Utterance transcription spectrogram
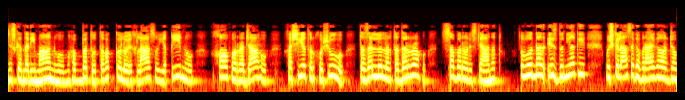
جس کے اندر ایمان ہو، محبت ہو، توکل ہو، اخلاص ہو، یقین ہو، خوف اور رجا ہو، خشیت اور خوشو ہو تزل اور تدرہ ہو، صبر اور استعانت ہو۔ تو وہ نہ اس دنیا کی مشکلات سے گھبرائے گا اور جب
